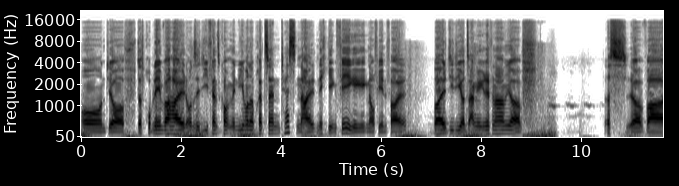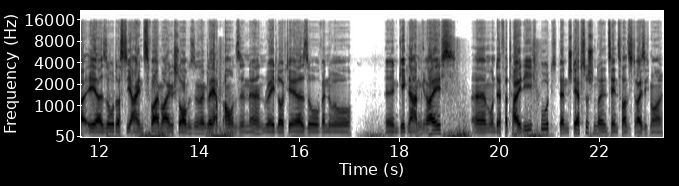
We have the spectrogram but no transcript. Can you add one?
Und ja, das Problem war halt, unsere Defense konnten wir nie 100% testen halt, nicht gegen fähige Gegner auf jeden Fall. Weil die, die uns angegriffen haben, ja, pff, das ja, war eher so, dass die ein, zwei Mal gestorben sind und dann gleich abgehauen sind, ne? Ein Raid läuft ja eher so, wenn du einen Gegner angreifst ähm, und der verteidigt gut, dann stirbst du schon deine 10, 20, 30 Mal.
